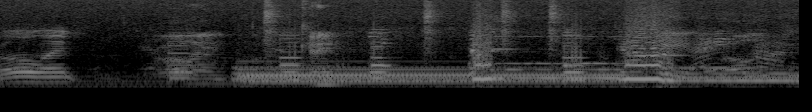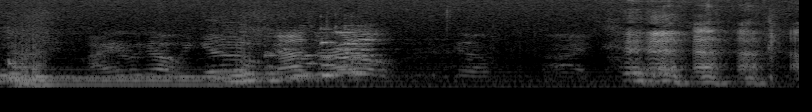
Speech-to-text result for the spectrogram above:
Rolling. Rolling. Okay. Rolling. All right, here we go. We go. Guys, roll. Let's go. All right.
